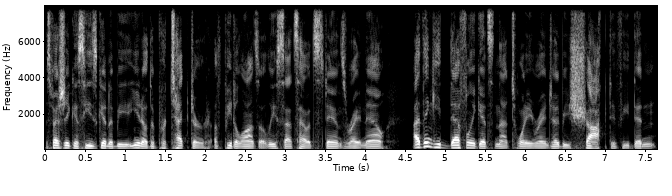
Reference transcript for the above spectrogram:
especially because he's going to be, you know, the protector of Pete Alonso. At least that's how it stands right now. I think he definitely gets in that 20 range. I'd be shocked if he didn't.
